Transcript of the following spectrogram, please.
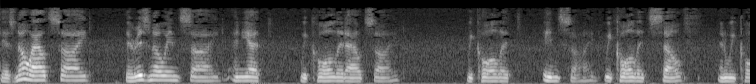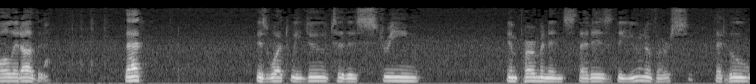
There's no outside, there is no inside, and yet we call it outside. We call it inside. We call it self, and we call it other. That is what we do to this stream impermanence that is the universe, that who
